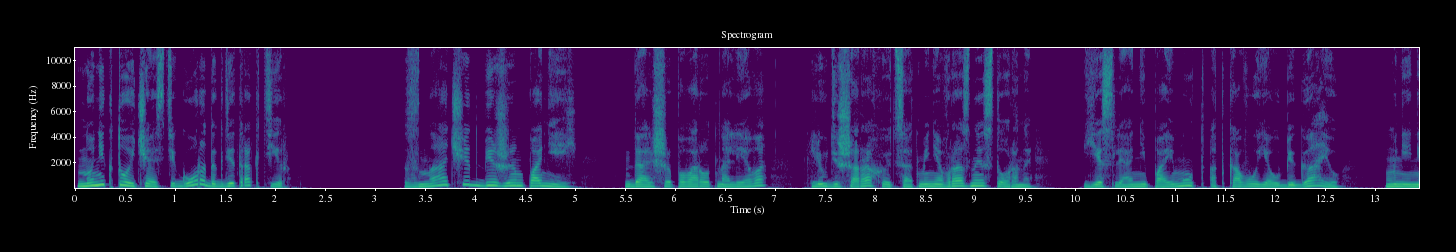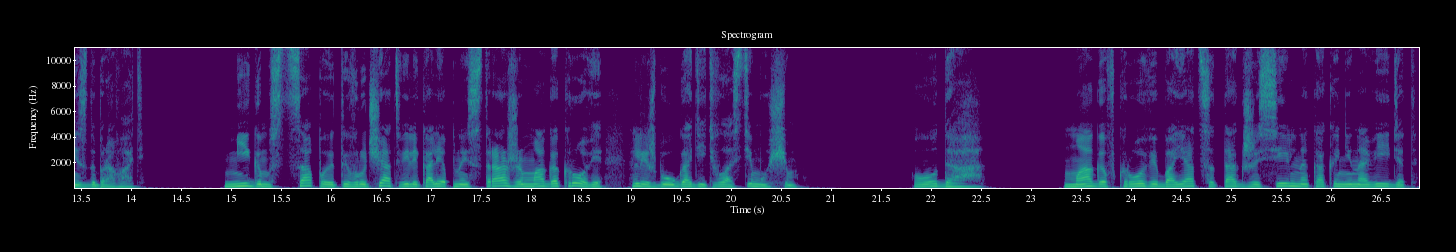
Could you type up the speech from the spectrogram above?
но не к той части города, где трактир. Значит, бежим по ней. Дальше поворот налево, люди шарахаются от меня в разные стороны. Если они поймут, от кого я убегаю — мне не сдобровать. Мигом сцапают и вручат великолепной страже мага крови, лишь бы угодить власть имущим. О да, магов крови боятся так же сильно, как и ненавидят.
